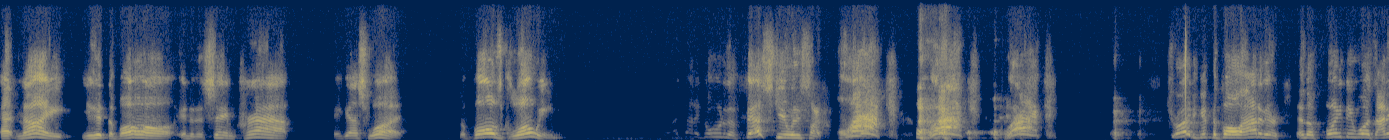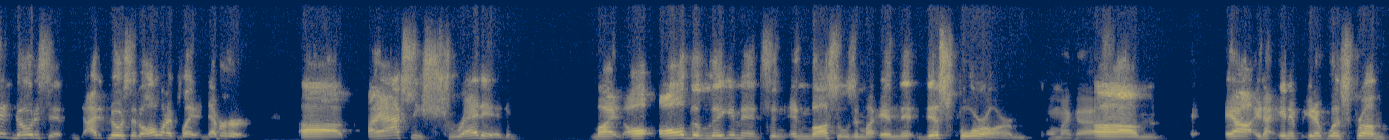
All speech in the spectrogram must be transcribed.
at night, you hit the ball into the same crap, and guess what? The ball's glowing. I gotta go into the fescue, and it's like whack, whack, whack. Trying to get the ball out of there. And the funny thing was, I didn't notice it. I didn't notice it at all when I played it. Never hurt. Uh, I actually shredded my all, all the ligaments and, and muscles in my in th- this forearm. Oh my god. Um, yeah, and, and, it, and it was from.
